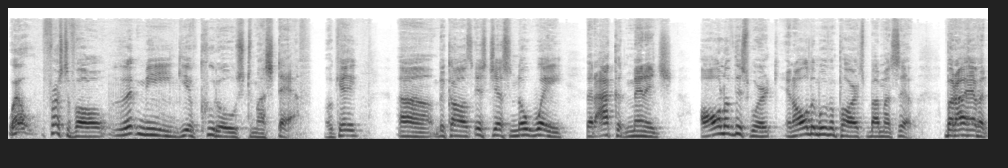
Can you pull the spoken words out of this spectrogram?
Well, first of all, let me give kudos to my staff, okay? Uh, because it's just no way that I could manage all of this work and all the moving parts by myself. But I have an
